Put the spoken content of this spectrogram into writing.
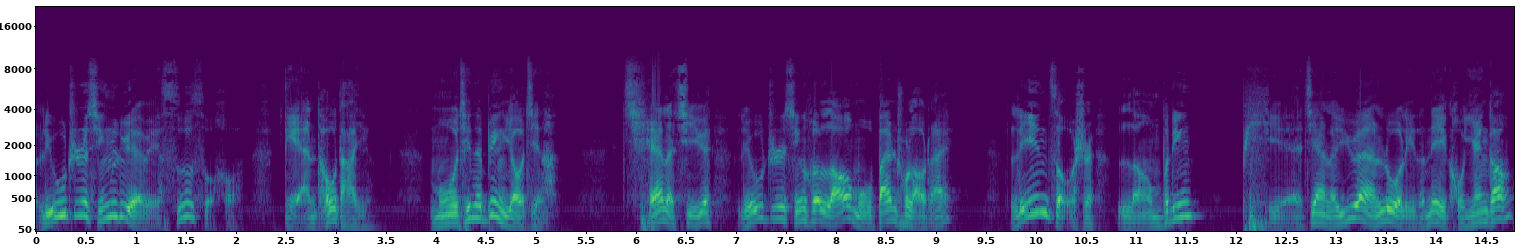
刘知行略微思索后，点头答应。母亲的病要紧啊，签了契约，刘知行和老母搬出老宅，临走时冷不丁。瞥见了院落里的那口烟缸，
